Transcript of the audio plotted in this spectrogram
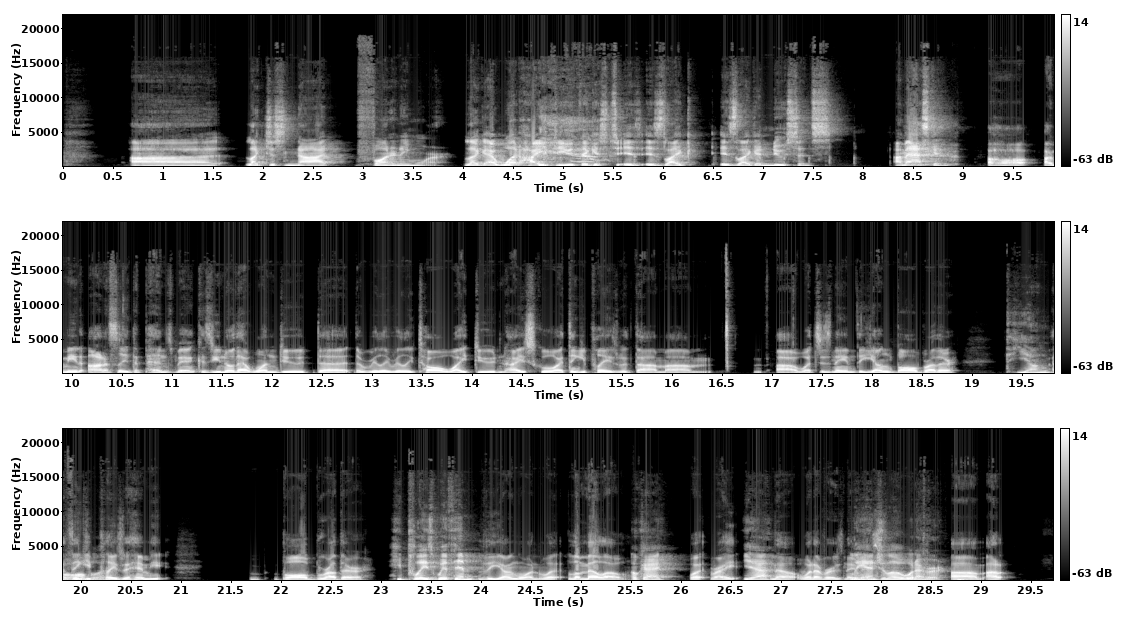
uh, like just not fun anymore? Like, at what height do you think is is is like is like a nuisance? I'm asking. Oh, I mean, honestly, it depends, man. Because you know that one dude, the the really really tall white dude in high school. I think he plays with um um, uh, what's his name? The young Ball brother. The young ball. I think he plays with him. He Ball brother, He plays with him. the young one. What LaMelo? Okay. What right? Yeah. No, whatever his name is. LiAngelo, whatever. Um, I,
